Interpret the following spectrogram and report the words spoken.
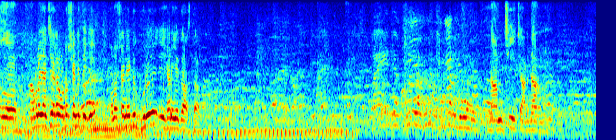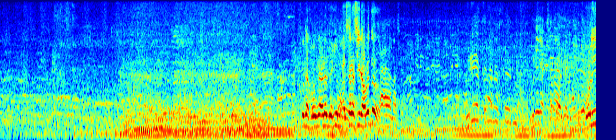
তো আমরা যাচ্ছি এখন অটো স্ট্যান্ডের দিকে। অটো স্ট্যান্ডে একটু ঘুরে এইখানে যেতে আসতে হবে। নামছি চারধাম। কোথা কোন দেখি? মাঝখানে সিট হবে তো? বলি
